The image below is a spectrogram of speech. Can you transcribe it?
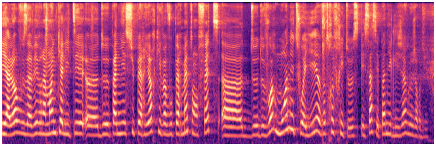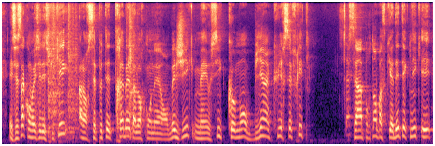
Et alors, vous avez vraiment une qualité euh, de panier supérieure qui va vous permettre en fait euh, de devoir moins nettoyer votre friteuse. Et ça, c'est pas négligeable aujourd'hui. Et c'est ça qu'on va essayer d'expliquer. Alors, c'est peut-être très bête alors qu'on est en Belgique, mais aussi comment bien cuire ses frites. C'est important parce qu'il y a des techniques et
